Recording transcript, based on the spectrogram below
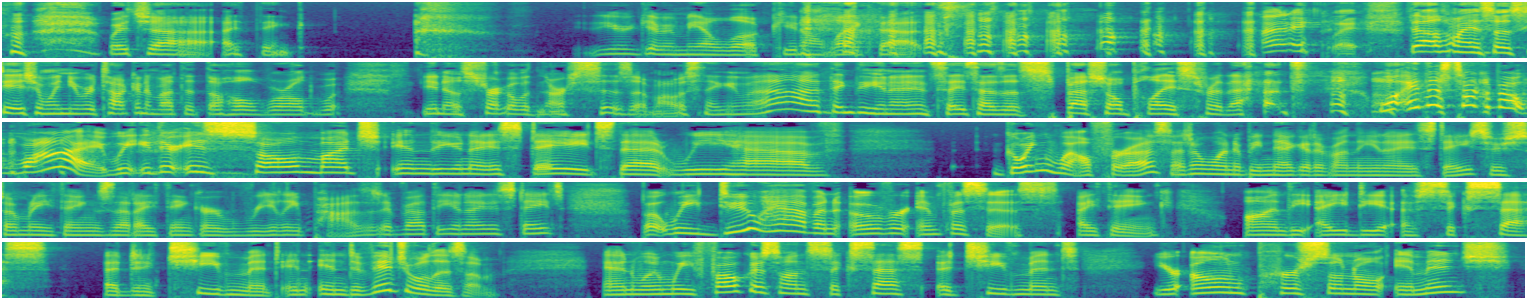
which uh, i think you're giving me a look. You don't like that. anyway, that was my association when you were talking about that the whole world, you know, struggle with narcissism. I was thinking, ah, I think the United States has a special place for that. well, and let's talk about why. We, there is so much in the United States that we have going well for us. I don't want to be negative on the United States. There's so many things that I think are really positive about the United States, but we do have an overemphasis, I think, on the idea of success an achievement in individualism. And when we focus on success, achievement, your own personal image,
